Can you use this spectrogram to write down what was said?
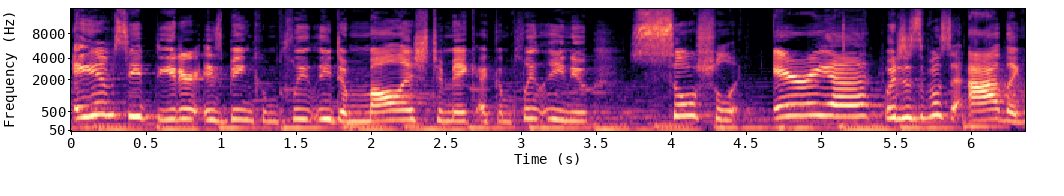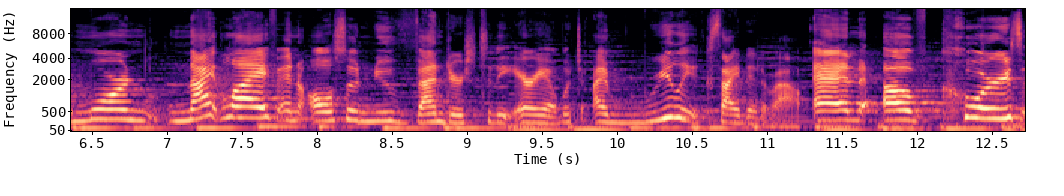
AMC Theater is being completely demolished to make a completely new social area, which is supposed to add like more nightlife and also new vendors to the area, which I'm really excited about. And of course,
